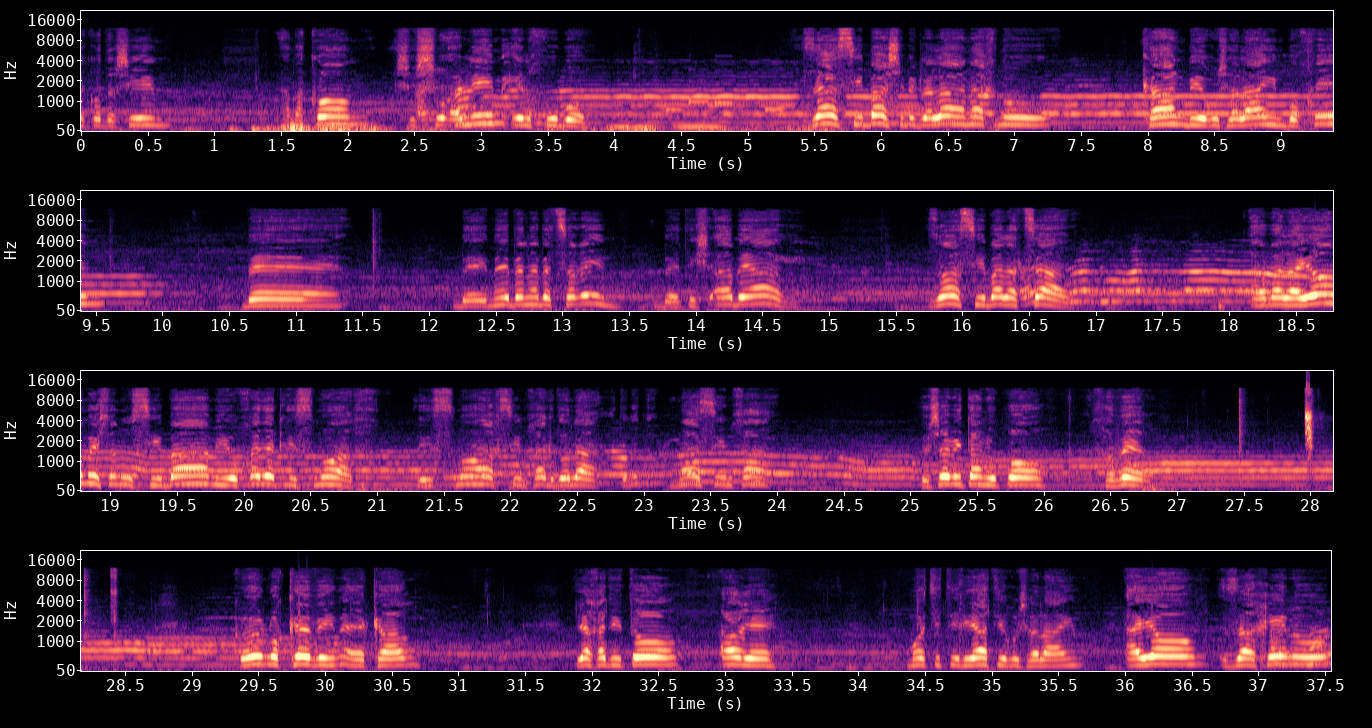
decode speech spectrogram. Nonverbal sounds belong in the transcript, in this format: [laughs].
הקודשים, המקום ששואלים ילכו בו. זה הסיבה שבגללה אנחנו כאן בירושלים בוכים ב... בימי בין הבצרים, בתשעה באב. זו הסיבה לצער. אבל היום יש לנו סיבה מיוחדת לשמוח, לשמוח שמחה גדולה. תגידו, מה השמחה? יושב איתנו פה חבר, קוראים לו קווין היקר, יחד איתו אריה, מועצת עיריית ירושלים. היום זכינו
